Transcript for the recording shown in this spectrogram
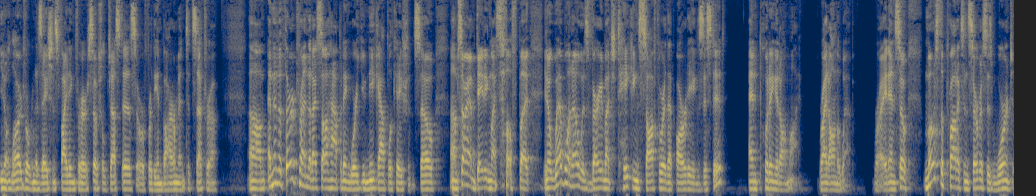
you know large organizations fighting for social justice or for the environment, etc. Um, and then the third trend that I saw happening were unique applications. So I'm sorry I'm dating myself, but you know, Web 1.0 was very much taking software that already existed and putting it online, right on the web. Right. And so most of the products and services weren't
